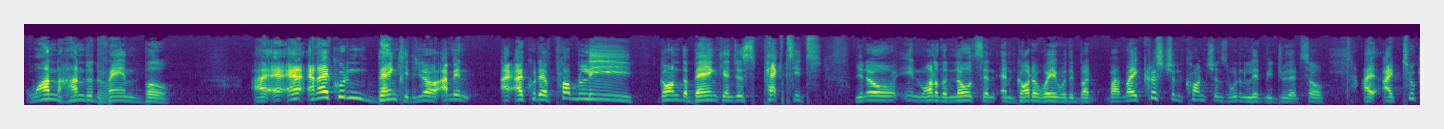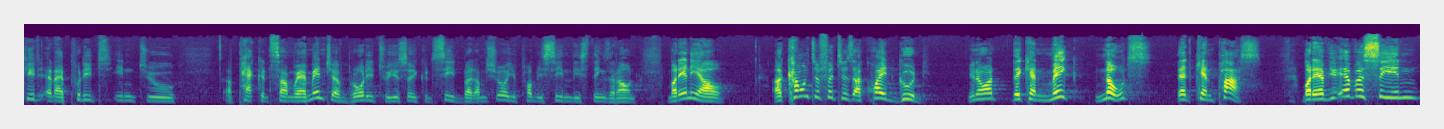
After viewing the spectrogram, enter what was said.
100 Rand bill. I, and I couldn't bank it. You know, I mean, I, I could have probably gone to the bank and just packed it, you know, in one of the notes and, and got away with it. But, but my Christian conscience wouldn't let me do that. So I, I took it and I put it into a packet somewhere. I meant to have brought it to you so you could see it, but I'm sure you've probably seen these things around. But anyhow, uh, counterfeiters are quite good. You know what? They can make notes that can pass. But have you ever seen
